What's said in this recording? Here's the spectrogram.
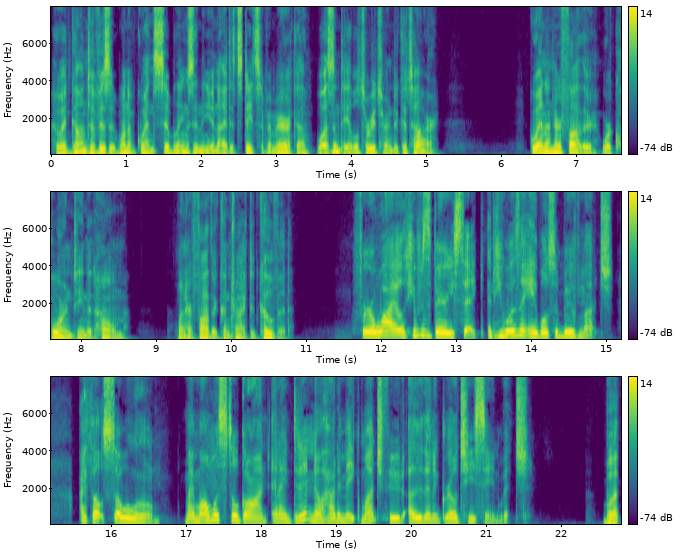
who had gone to visit one of Gwen's siblings in the United States of America, wasn't able to return to Qatar. Gwen and her father were quarantined at home when her father contracted COVID. For a while, he was very sick and he wasn't able to move much. I felt so alone. My mom was still gone, and I didn't know how to make much food other than a grilled cheese sandwich. But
